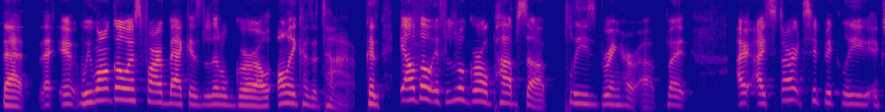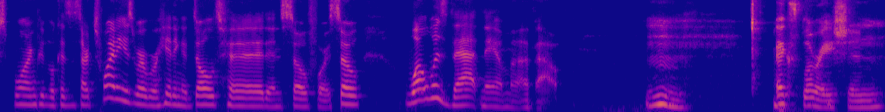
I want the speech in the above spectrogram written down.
that, that it, we won't go as far back as little girl only because of time because although if little girl pops up please bring her up but I, I start typically exploring people because it's our 20s where we're hitting adulthood and so forth so what was that Neema about mm. Exploration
